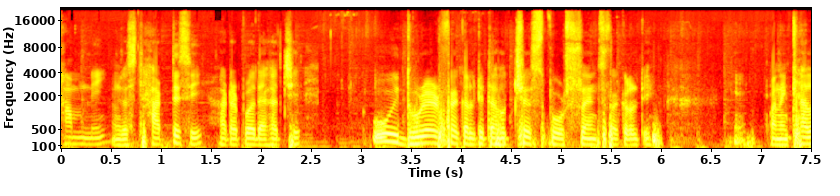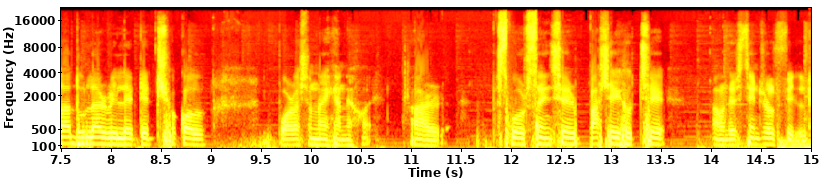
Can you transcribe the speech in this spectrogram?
সামনেই জাস্ট হাঁটতেছি, হাঁটার পরে দেখাচ্ছি। ওই দূরের ফ্যাকাল্টিটা হচ্ছে স্পোর্টস সায়েন্স ফ্যাকাল্টি মানে খেলাধুলার রিলেটেড সকল পড়াশোনা এখানে হয়। আর স্পোর্টস সায়েন্সের পাশেই হচ্ছে আমাদের সেন্ট্রাল ফিল্ড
